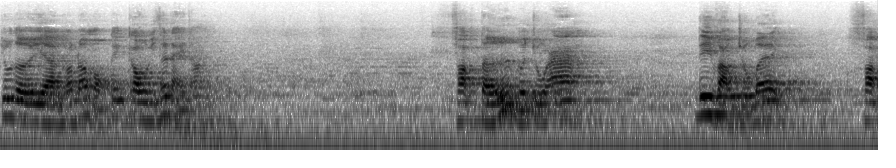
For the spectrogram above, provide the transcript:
chúng tôi à, có nói một cái câu như thế này thôi phật tử của chùa a. Đi vào chùa b, phật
